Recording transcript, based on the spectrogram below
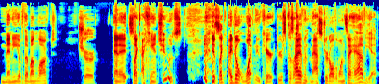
many of them unlocked, Sure. and it's like I can't choose. it's like I don't want new characters because I haven't mastered all the ones I have yet.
